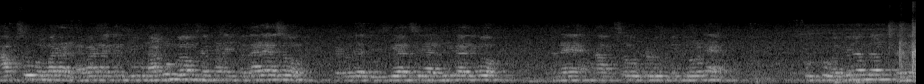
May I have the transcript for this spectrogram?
આપ સૌ અમારા નવાનગર જેવું નાનું ગામ છે, પણ એ પધાર્યા છો કે બધા જીઆરસી અધિકારીઓ અને આપ સૌ ખેડૂત મિત્રોને ખૂબ ખૂબ અભિનંદન અને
